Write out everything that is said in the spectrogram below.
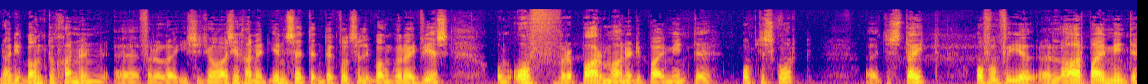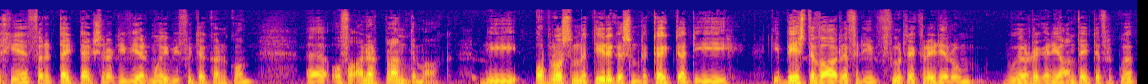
na die bank toe gaan en uh, vir hulle u situasie gaan uiteensit en dikwels sal die bank bereid wees om of vir 'n paar maande die paemente op te skort, uh, te stuit of om vir jou 'n laer paement te gee vir 'n tydperk sodat jy weer mooi op die voete kan kom, uh, of 'n ander plan te maak. Die oplossing natuurlik is om te kyk dat u die beste waarde vir die voertuig kry deur hom behoorlik uit die hand uit te verkoop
